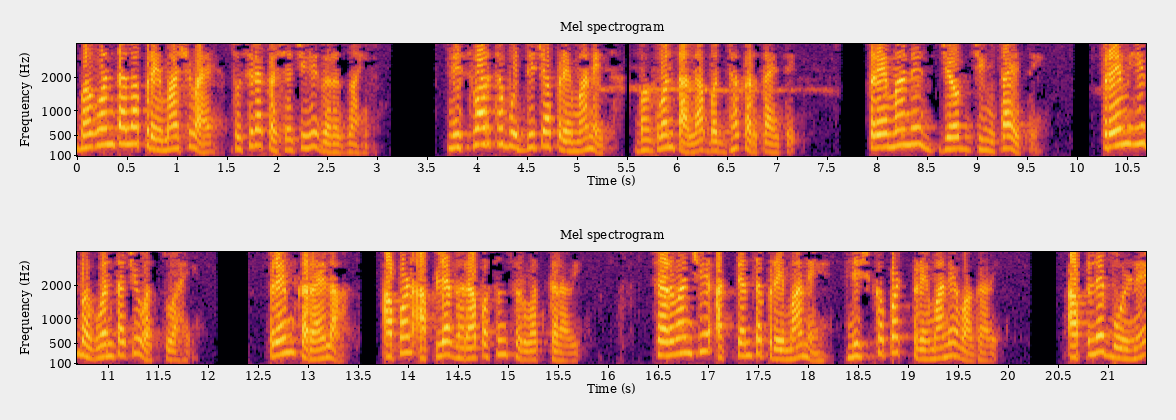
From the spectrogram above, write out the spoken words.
भगवंताला प्रेमाशिवाय दुसऱ्या कशाचीही गरज नाही. निस्वार्थ बुद्धीच्या प्रेमानेच भगवंताला बद्ध करता येते. प्रेमाने जग जिंकता येते. प्रेम ही भगवंताची वस्तू आहे. प्रेम करायला आपण आपल्या घरापासून सुरुवात करावी. सर्वांशी अत्यंत प्रेमाने निष्कपट प्रेमाने वागावे. आपले बोलणे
